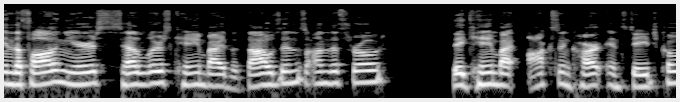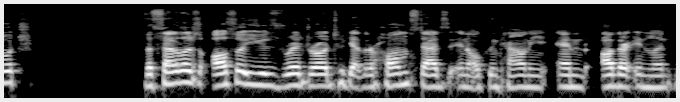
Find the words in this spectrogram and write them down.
in the following years, settlers came by the thousands on this road. They came by oxen cart and stagecoach. The settlers also used Ridge Road to get their homesteads in Oakland County and other inland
